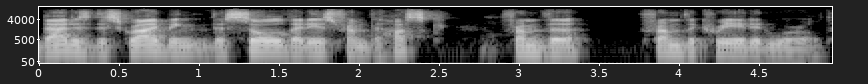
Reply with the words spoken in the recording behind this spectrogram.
That is describing the soul that is from the husk, from the from the created world.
